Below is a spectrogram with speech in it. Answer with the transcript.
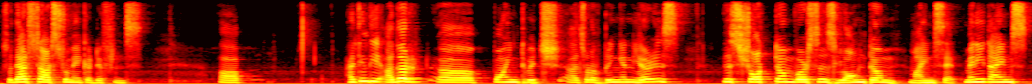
So that starts to make a difference. Uh, I think the other uh, point which I'll sort of bring in here is this short term versus long term mindset. Many times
